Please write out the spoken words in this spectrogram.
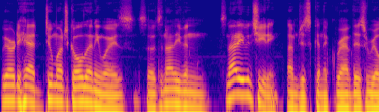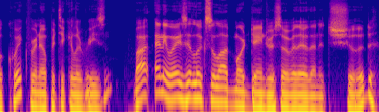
We already had too much gold anyways, so it's not even it's not even cheating. I'm just gonna grab this real quick for no particular reason. But anyways, it looks a lot more dangerous over there than it should.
